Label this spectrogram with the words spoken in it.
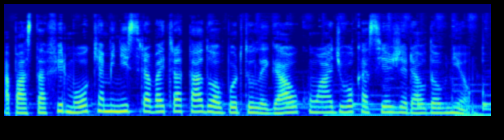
A pasta afirmou que a ministra vai tratar do aborto legal com a Advocacia Geral da União.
